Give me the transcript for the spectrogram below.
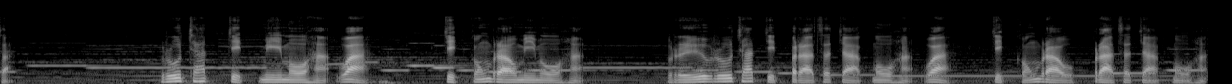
สะรู้ชัดจิตมีโมหะว่า จิตของเรามีโมหะ หรือรู้ชัดจิตปราศจากโมหะว่า จิตของเราปราศจากโมหะ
